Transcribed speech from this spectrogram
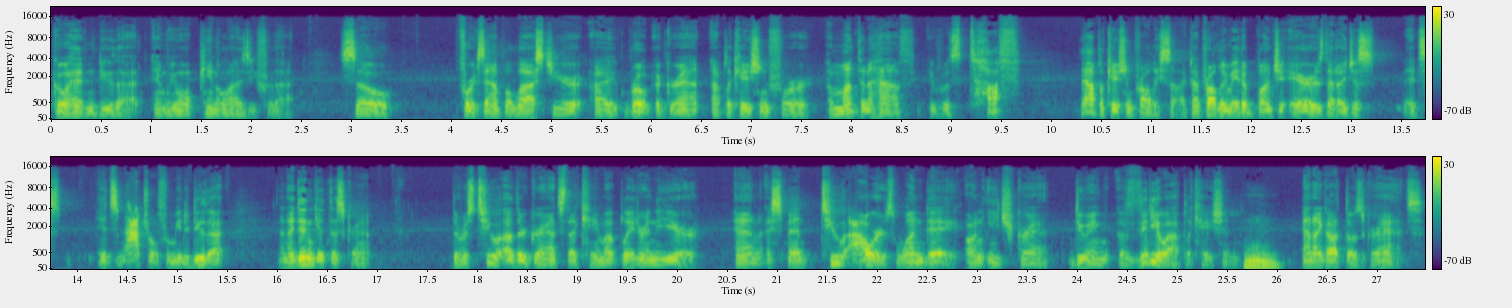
go ahead and do that, and we won't penalize you for that." So for example, last year I wrote a grant application for a month and a half. It was tough. The application probably sucked. I probably made a bunch of errors that I just it's it's natural for me to do that. And I didn't get this grant. There was two other grants that came up later in the year and I spent 2 hours one day on each grant doing a video application. Hmm. And I got those grants.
